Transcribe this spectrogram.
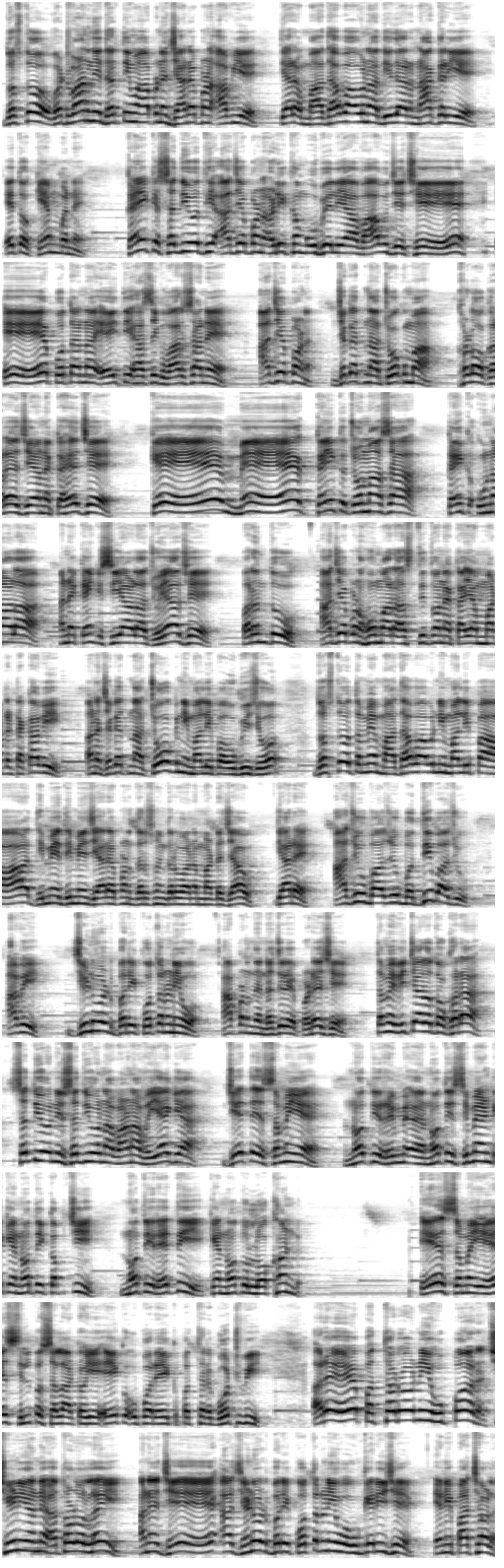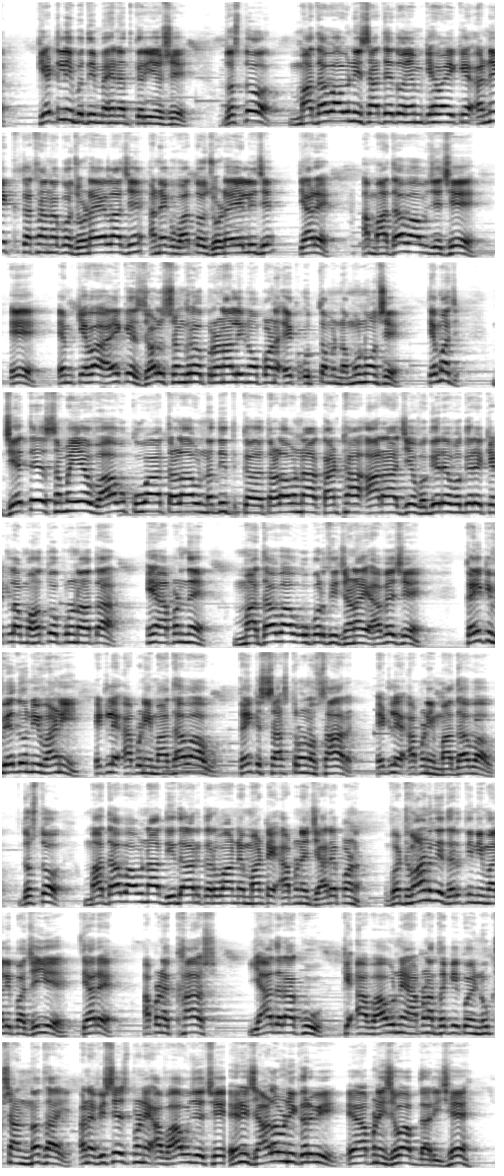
દોસ્તો, વઢવાણની ધરતીમાં આપણે જ્યારે પણ આવીએ, ત્યારે માધાવાવના દીદાર ના કરીએ, એ તો કેમ બને? કંઈક સદીઓથી આજે પણ અડીખમ ઊભેલી આ વાવ જે છે, એ પોતાના ઐતિહાસિક વારસાને આજે પણ જગતના ચોકમાં ખડો કરે છે અને કહે છે કે મેં કંઈક ચોમાસા કંઈક ઉનાળા અને કંઈક શિયાળા જોયા છે. પરંતુ આજે પણ હું મારા અસ્તિત્વને કાયમ માટે ટકાવી અને જગતના ચોકની માલિપા ઊભી છું દોસ્તો, તમે માધાવાવની માલિપા ધીમે ધીમે જ્યારે પણ દર્શન કરવાના માટે જાઓ, ત્યારે આજુબાજુ બધી બાજુ આવી ઝીણવટ ભરી કોતરણીઓ આપણને નજરે પડે છે. તમે વિચારો તો ખરા, સદીઓની સદીઓના વાણા વયા ગયા. જે તે સમયે નહોતી નહોતી સિમેન્ટ કે નહોતી કપચી નહોતી રેતી કે નહોતું લોખંડ એ સમયે શિલ્પ સલાટોએ એક ઉપર એક પથ્થર ગોઠવી, અરે પથ્થરોની ઉપર છીણી અને હથોડો લઈ અને જે આ ઝીણવટ ભરી કોતરણીઓ ઉકેરી છે, એની પાછળ કેટલી બધી મહેનત કરી હશે. દોસ્તો, માધાવાવની સાથે તો એમ કહેવાય કે અનેક કથાનકો જોડાયેલા છે, અનેક વાતો જોડાયેલી છે. ત્યારે આ માધાવાવ જે છે, એ એમ કહેવાય કે જળ સંગ્રહ પ્રણાલીનો પણ એક ઉત્તમ નમૂનો છે. તેમજ જે તે સમયે વાવ, કુવા, તળાવ, નદી તળાવના કાંઠા, આરા જે વગેરે વગેરે કેટલા મહત્વપૂર્ણ હતા એ આપણને માધાવાવ ઉપરથી જણાય આવે છે. કંઈક વેદોની વાણી એટલે આપણી માધાવાવ, કંઈક શાસ્ત્રોનો સાર એટલે આપણી માધાવાવ. દોસ્તો, માધાવાવના દીદાર કરવાને માટે આપણે જ્યારે પણ વઢવાણની ધરતીની માલિપા જઈએ ત્યારે આપણે ખાસ યાદ રાખવું કે આ વાવને આપણા થકી કોઈ નુકસાન ન થાય અને વિશેષપણે આ વાવ જે છે, એની જાળવણી કરવી એ આપણી જવાબદારી છે.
